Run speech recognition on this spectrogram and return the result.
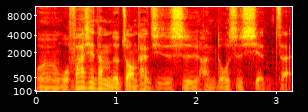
嗯，我发现他们的状态其实是很多是现在。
